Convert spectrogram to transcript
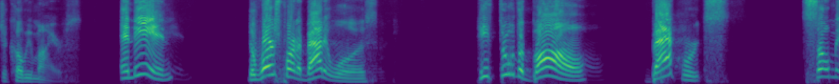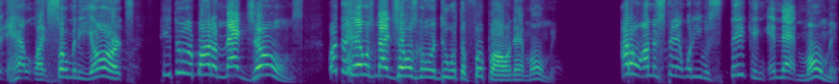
Jakobi Meyers. And then the worst part about it was he threw the ball backwards so many like so many yards. He threw the ball to Mac Jones. What the hell was Mac Jones going to do with the football in that moment? I don't understand what he was thinking in that moment.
